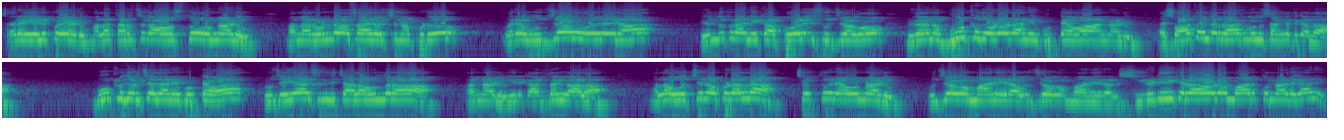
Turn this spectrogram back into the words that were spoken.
సరే వెళ్ళిపోయాడు. మళ్ళీ తరచుగా వస్తూ ఉన్నాడు. మళ్ళీ రెండవసారి వచ్చినప్పుడు ఒరే ఉద్యోగం వదిలేరా? ఎందుకురా నీకు ఆ పోలీస్ ఉద్యోగం? నువ్వేమైనా బూట్లు తొడవడానికి పుట్టావా? అన్నాడు. అది స్వాతంత్రం రాకముందు సంగతి కదా. బూట్లు తుడిచేదానికి పుట్టావా? నువ్వు చేయాల్సింది చాలా ఉందిరా అన్నాడు. ఈయనకి అర్థం కాల. మళ్ళా వచ్చినప్పుడల్లా చెప్తూనే ఉన్నాడు. ఉద్యోగం మానేరా ఉద్యోగం మానేరా అని. షిరిడీకి రావడం మానుకున్నాడు కానీ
